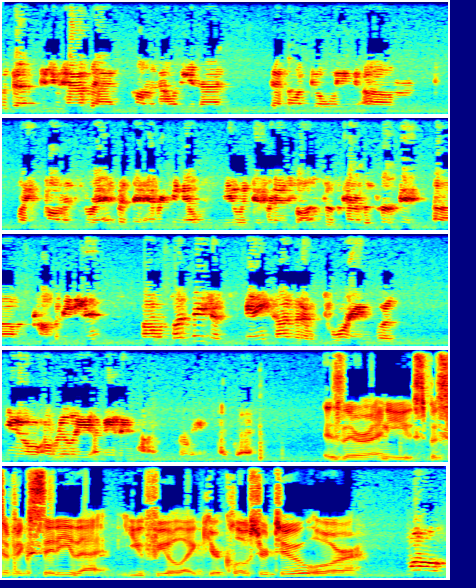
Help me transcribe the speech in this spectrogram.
the best because you have that commonality and that that ongoing um, like common thread, but then everything else is new and different and fun. So it's kind of the perfect um, combination. Um, so I'd say just any time that I was touring was you know a really amazing time for me. I'd say. Is there any specific city that you feel like you're closer to, or Well,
